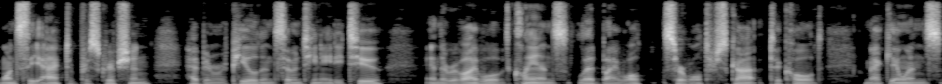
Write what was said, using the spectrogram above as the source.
once the Act of Prescription had been repealed in 1782 and the revival of the clans led by Sir Walter Scott took hold, MacEwens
